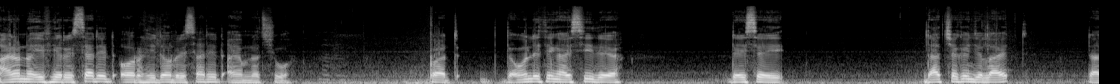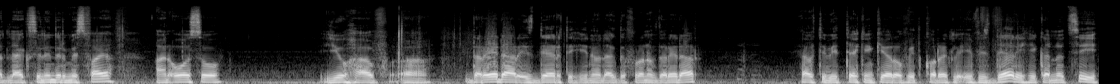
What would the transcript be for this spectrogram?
I don't know if he reset it or he don't reset it. I am not sure. Mm-hmm. But the only thing I see there, they say that check engine light, that like cylinder misfire, and also you have uh, the radar is dirty. You know, like the front of the radar have to be taken care of it correctly. If it's dirty, he cannot see.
